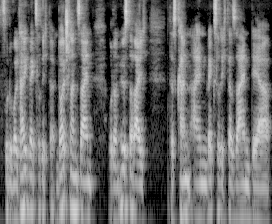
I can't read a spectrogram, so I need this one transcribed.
Photovoltaikwechselrichter in Deutschland sein oder in Österreich. Das kann ein Wechselrichter sein, der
